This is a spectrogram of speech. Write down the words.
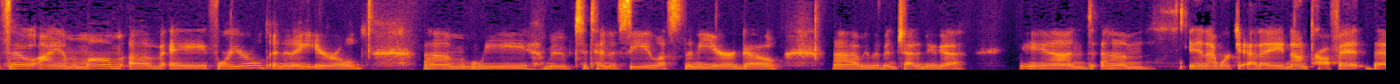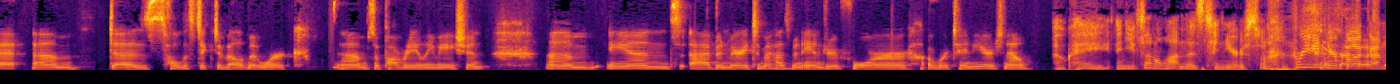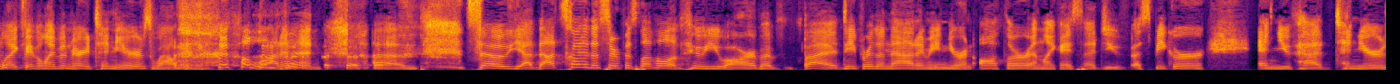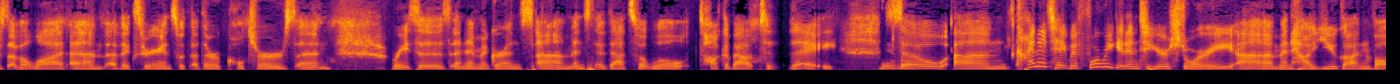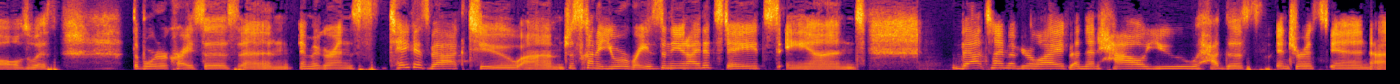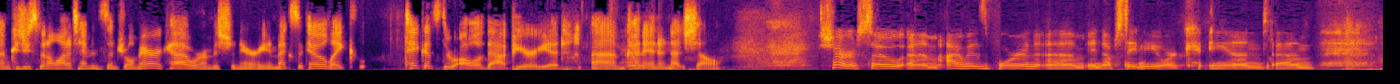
so I am a mom of a four-year-old and an eight-year-old. Um, we moved to Tennessee less than a year ago. Uh, we live in Chattanooga, and um, and I work at a nonprofit that um, does holistic development work. Um, so poverty alleviation, um, and I've been married to my husband Andrew for over ten years now. Okay. And you've done a lot in those 10 years. Reading your book, I'm like, they've only been married 10 years. Wow. a lot in. Um, so yeah, that's kind of the surface level of who you are. But, but deeper than that, I mean, you're an author. And like I said, you've a speaker and you've had 10 years of a lot um, of experience with other cultures and races and immigrants. Um, and so that's what we'll talk about today. Yeah. So um, kind of take, before we get into your story, um, and how you got involved with the border crisis and immigrants. Take us back to um, just kind of you were raised in the United States and that time of your life and then how you had this interest in because um, you spent a lot of time in central america or a missionary in mexico like take us through all of that period um, sure. kind of in a nutshell Sure. So um, I was born um, in upstate New York, and um,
